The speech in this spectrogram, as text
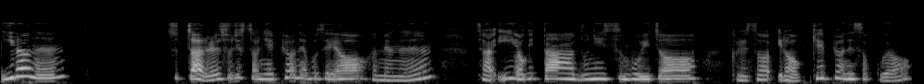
P2라는 숫자를 수직선 위에 표현해 보세요 하면은 자, 이 여기 있다. 눈이 있음 보이죠? 그래서 이렇게 표현했었고요.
